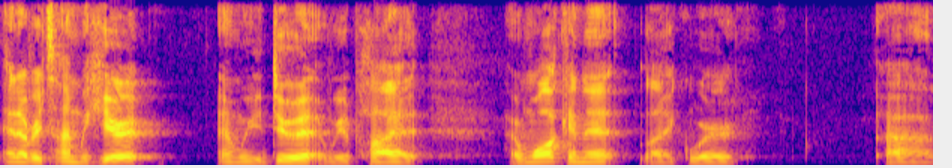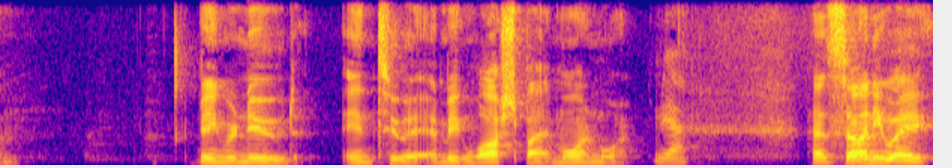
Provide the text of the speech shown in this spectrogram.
and every time we hear it and we do it and we apply it and walk in it, like we're um, being renewed into it and being washed by it more and more. Yeah. And so, anyway,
